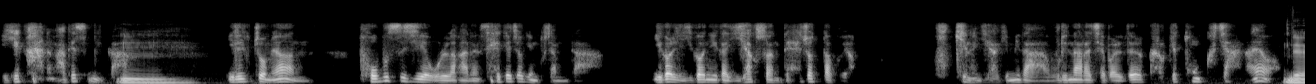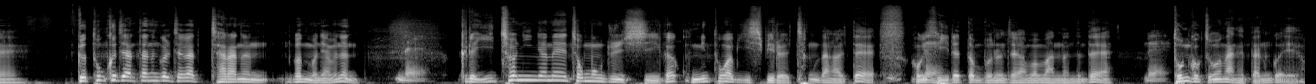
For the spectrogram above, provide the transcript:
이게 가능하겠습니까? 음. 1조면 포브스지에 올라가는 세계적인 부자입니다. 이걸 이건희가 이학수한테 해줬다고요. 웃기는 이야기입니다. 우리나라 재벌들 그렇게 통 크지 않아요. 네. 그 통 크지 않다는 걸 제가 잘 아는 건 뭐냐면은 네. 그래 2002년에 정몽준 씨가 국민통합 21을 창당할 때 거기서 네. 일했던 분을 제가 한번 만났는데 네. 돈 걱정은 안 했다는 거예요.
